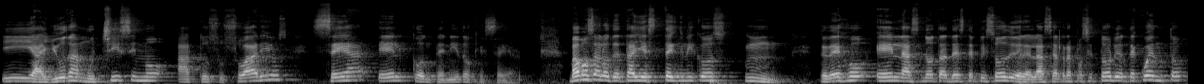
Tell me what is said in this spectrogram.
y ayuda muchísimo a tus usuarios, sea el contenido que sea. Vamos a los detalles técnicos. Mm, te dejo en las notas de este episodio el enlace al repositorio. Te cuento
